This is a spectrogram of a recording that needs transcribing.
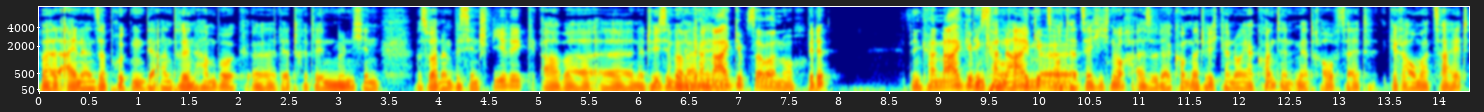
weil einer in Saarbrücken, der andere in Hamburg, äh, der dritte in München, das war dann ein bisschen schwierig, aber äh, natürlich sind wir Den weiterhin... Kanal gibt's aber noch. Bitte? Den Kanal gibt's Den Kanal in, gibt's auch äh, tatsächlich noch. Also da kommt natürlich kein neuer Content mehr drauf seit geraumer Zeit.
